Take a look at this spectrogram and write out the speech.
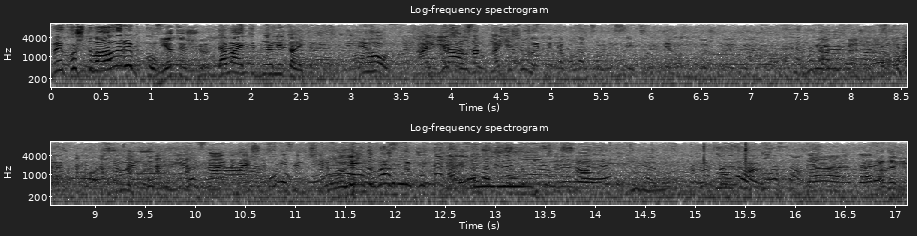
Ви куштували рибку? Ні, ще. Давайте, налітайте. Бігом. А є що а є що випити, а потім? Не знаю, давай щось візьмемо що? А де мені?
